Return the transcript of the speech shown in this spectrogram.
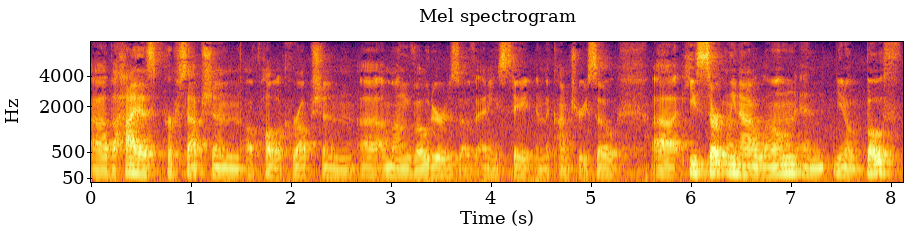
uh, the highest perception of public corruption uh, among voters of any state in the country. So uh, he's certainly not alone, and you know both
